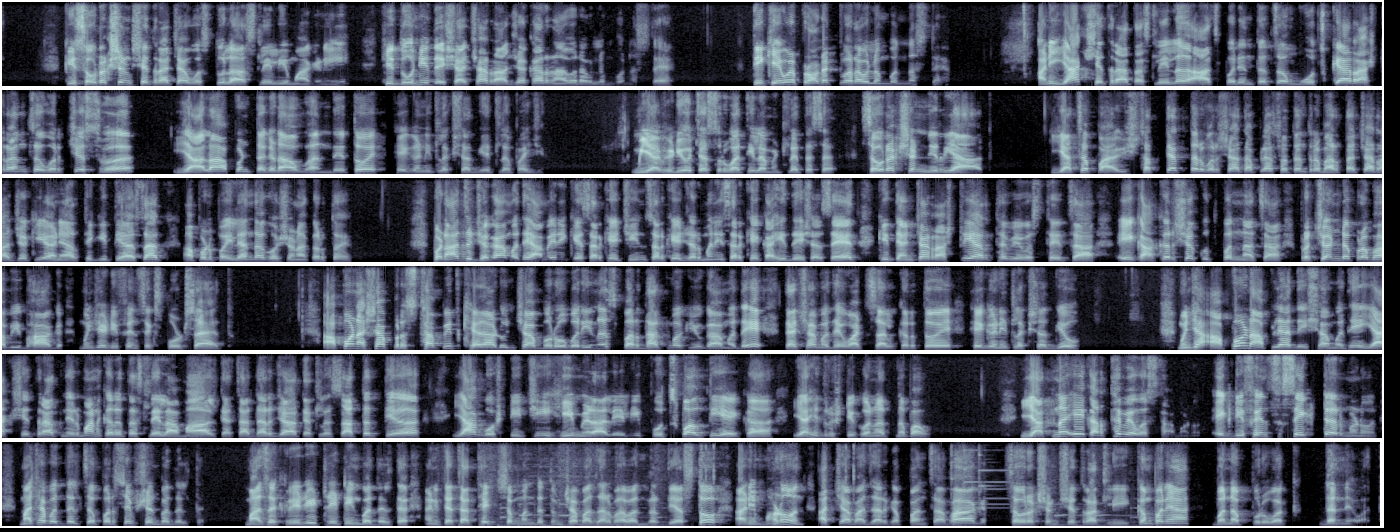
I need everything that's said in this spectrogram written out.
की संरक्षण क्षेत्राच्या वस्तूला असलेली मागणी ही दोन्ही देशाच्या राजकारणावर अवलंबून असते. ती केवळ प्रॉडक्टवर अवलंबून नसते. आणि या क्षेत्रात असलेलं आजपर्यंतचं मोजक्या राष्ट्रांचं वर्चस्व याला आपण तगडा आव्हान देतोय हे गणित लक्षात घेतलं पाहिजे. मी या व्हिडिओच्या सुरुवातीला म्हटलं तसं संरक्षण निर्यात याचं पायुष सत्याहत्तर वर्षात आपल्या स्वतंत्र भारताच्या राजकीय आणि आर्थिक इतिहासात आपण पहिल्यांदा घोषणा करतोय. पण आज जगामध्ये अमेरिकेसारखे चीनसारखे जर्मनीसारखे काही देश असे आहेत की त्यांच्या राष्ट्रीय अर्थव्यवस्थेचा एक आकर्षक उत्पन्नाचा प्रचंड प्रभावी भाग म्हणजे डिफेन्स एक्सपोर्ट्स आहेत. आपण अशा प्रस्थापित खेळाडूंच्या बरोबरीनं स्पर्धात्मक युगामध्ये त्याच्यामध्ये वाटचाल करतोय हे गणित लक्षात घेऊ. म्हणजे आपण आपल्या देशामध्ये या क्षेत्रात निर्माण करत असलेला माल त्याचा दर्जा त्यातलं सातत्य या गोष्टीची ही मिळालेली पोचपावती आहे का याही दृष्टिकोनातनं पाहू. यातनं एक अर्थव्यवस्था म्हणून एक डिफेन्स सेक्टर म्हणून माझ्याबद्दलचं परसेप्शन बदलतं. माझं क्रेडिट रेटिंग बदलतं आणि त्याचा थेट संबंध तुमच्या बाजारभावांवरती असतो आणि म्हणून आजच्या बाजार गप्पांचा भाग संरक्षण क्षेत्रातली कंपन्या मनपूर्वक धन्यवाद.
